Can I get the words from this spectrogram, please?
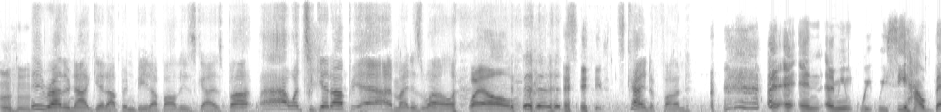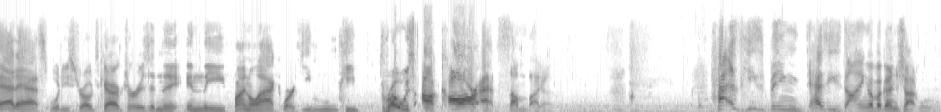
Mm-hmm. He'd rather not get up and beat up all these guys. But ah, once you get up, yeah, I might as well. Well, it's, it's kind of fun. and, and I mean, we, we see how badass Woody Strode's character is in the in the final act, where he he throws a car at somebody. Has he's being has he's dying of a gunshot wound?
